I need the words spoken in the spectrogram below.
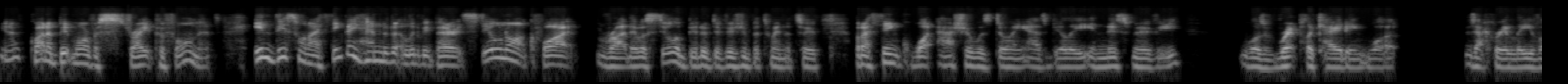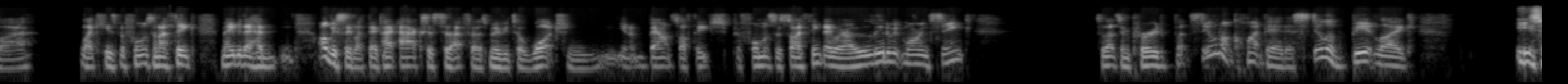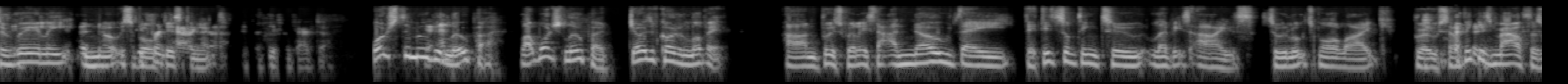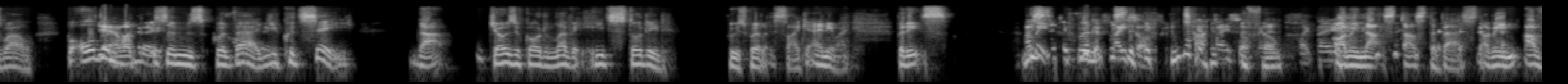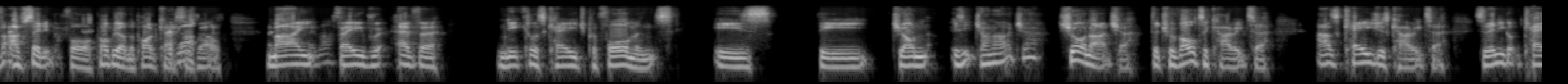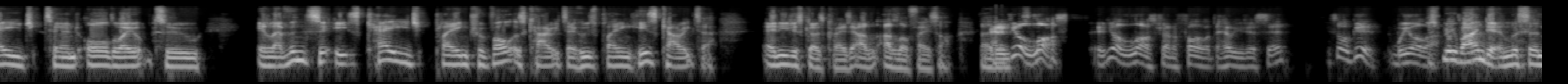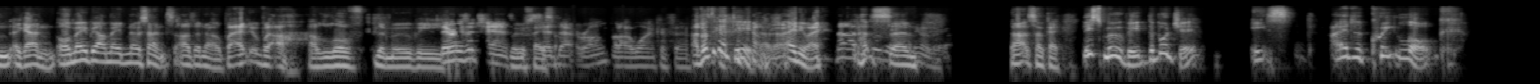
you know, quite a bit more of a straight performance. In this one, I think they handled it a little bit better. It's still not quite right. There was still a bit of division between the two. But I think what Asher was doing as Billy in this movie was replicating what Zachary Levi like his performance and i think maybe they had obviously like they've had access to that first movie to watch and you know bounce off each performances so i think they were a little bit more in sync so that's improved but still not quite there there's still a bit like it's, it's a really it's a noticeable disconnect character. it's a different character Watch the movie yeah, and- Looper. Like watch Looper. Joseph Gordon-Levitt and Bruce Willis. Now I know they they did something to Levitt's eyes, so he looked more like Bruce. I think his mouth as well. But all the yeah, mannerisms were there. You could see that Joseph Gordon-Levitt he'd studied Bruce Willis. Like anyway, but it's I mean, look at Face Off. Face Off, film. Like they... I mean, that's that's the best. I mean, I've I've said it before, probably on the podcast as well. My favorite ever Nicolas Cage performance is the John. Is it John Archer? Sean Archer, the Travolta character, as Cage's character. So then you got Cage turned all the way up to 11. So it's Cage playing Travolta's character, who's playing his character. And he just goes crazy. I, I love Face Off. And if you're lost, if you're lost trying to follow what the hell you just said, it's all good. We all just are. rewind it and listen again, or maybe I made no sense. I don't know, but, but uh, I love the movie. There is a chance we said that wrong, but I won't confirm. I don't think I did. anyway, no, that's um, that's okay. This movie, the budget, it's. I had a quick look.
